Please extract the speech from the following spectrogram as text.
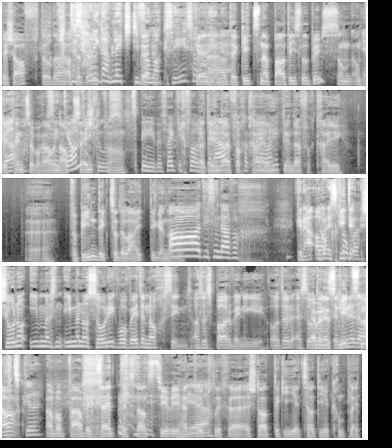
beschafft, oder? Ach, also das habe ich, glaube letzte der- Mal gesehen, so Genau, einen. da gibt's noch ein paar Dieselbusse und, und Ja. dort haben sie aber auch Sind einen die anders abgesenkt. Jetzt bin ich überfragt. Ich fahre Ja, eben Auto, ich einfach keine keine, die haben einfach keine äh, Verbindung zu den Leitungen. Ah, die sind einfach... Genau, aber es gibt ja schon noch immer, immer noch solche, die weder noch sind. Also ein paar wenige, oder? Also Eben, es gibt's noch, 89er. aber die VBZ jetzt da in Zürich hat Ja. wirklich eine Strategie, jetzt auch die komplett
